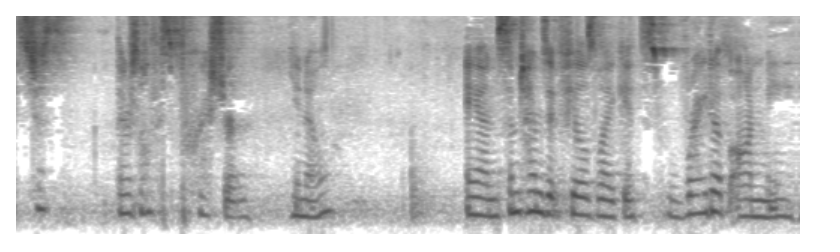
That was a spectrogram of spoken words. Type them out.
It's just, there's all this pressure, you know? And sometimes it feels like it's right up on me.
